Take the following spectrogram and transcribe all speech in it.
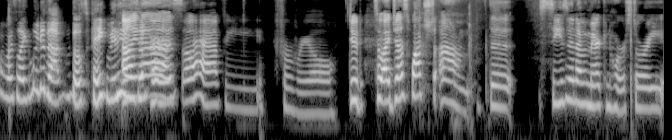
I was like, look at that, those fake videos I of know, I was so happy. For real. Dude, so I just watched um the season of American Horror Story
